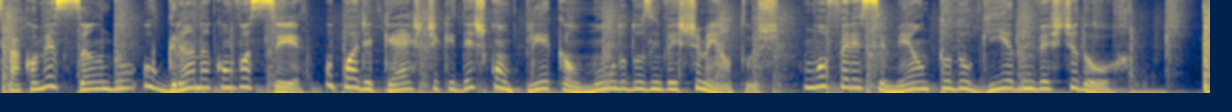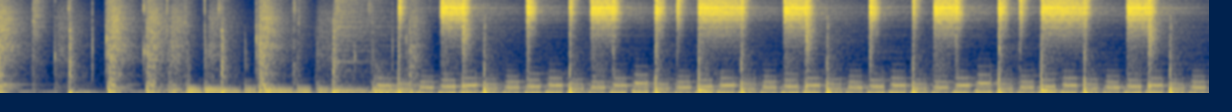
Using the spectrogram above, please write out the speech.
Está começando o Grana com Você, o podcast que descomplica o mundo dos investimentos. Um oferecimento do Guia do Investidor.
